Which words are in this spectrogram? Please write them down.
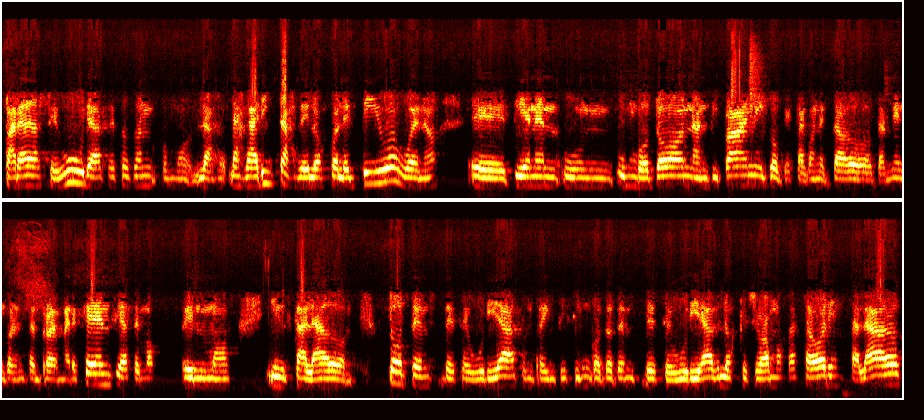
paradas seguras, estos son como las, garitas de los colectivos, bueno, eh, tienen un, un, botón antipánico que está conectado también con el centro de emergencias, hemos, hemos instalado tótems de seguridad, son 35 tótems de seguridad los que llevamos hasta ahora instalados,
